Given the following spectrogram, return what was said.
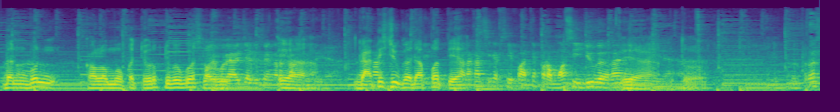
Dan pun kalau mau ke curug juga gue selalu boleh-boleh aja gitu yang Iya, gitu ya gratis juga dapet ya. karena kan sifat sifatnya promosi juga kan Iya, jadinya. betul. gitu. terus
